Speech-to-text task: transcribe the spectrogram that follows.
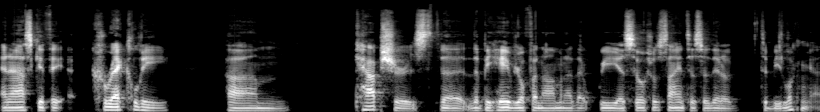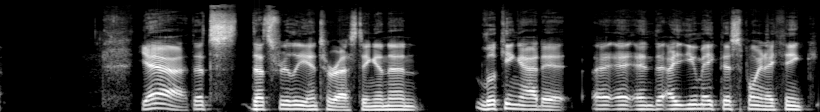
and ask if it correctly um, captures the the behavioral phenomena that we as social scientists are there to, to be looking at. Yeah, that's that's really interesting. And then looking at it and you make this point, I think,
